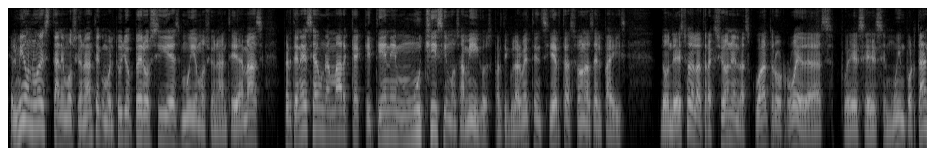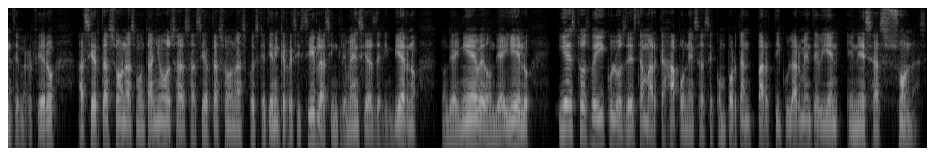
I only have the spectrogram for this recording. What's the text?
El mío no es tan emocionante como el tuyo, pero sí es muy emocionante y además pertenece a una marca que tiene muchísimos amigos, particularmente en ciertas zonas del país, donde esto de la tracción en las cuatro ruedas pues es muy importante. Me refiero a ciertas zonas montañosas, a ciertas zonas pues que tienen que resistir las inclemencias del invierno, donde hay nieve, donde hay hielo, y estos vehículos de esta marca japonesa se comportan particularmente bien en esas zonas.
